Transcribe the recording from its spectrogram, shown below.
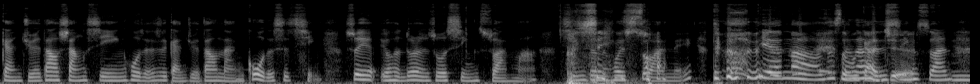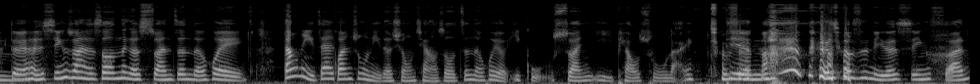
感觉到伤心，或者是感觉到难过的事情，所以有很多人说心酸嘛，心真的会酸呢。天哪，这什么感觉？心酸，对，很心酸的时候，那个酸真的会。当你在关注你的胸腔的时候，真的会有一股酸意飘出来。天哪，就是你的心酸。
